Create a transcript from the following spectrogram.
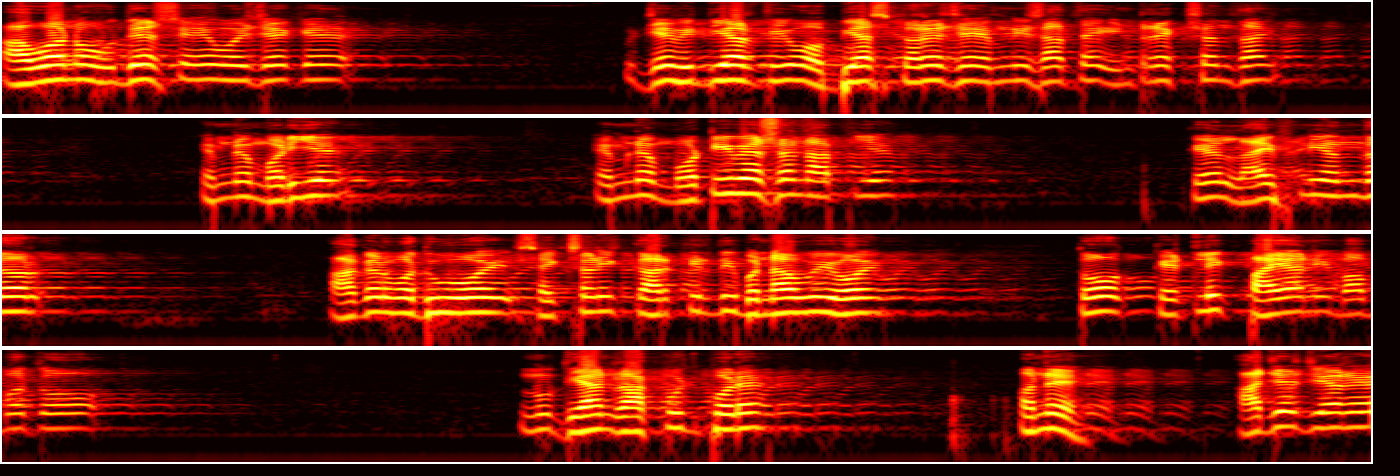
આવવાનો ઉદ્દેશ્ય એ હોય છે કે જે વિદ્યાર્થીઓ અભ્યાસ કરે છે, એમની સાથે ઇન્ટરેક્શન થાય. એમને મળીએ, એમને મોટિવેશન આપીએ. કે લાઈફની અંદર આગળ વધવું હોય, શૈક્ષણિક કારકિર્દી બનાવવી હોય, તો કેટલીક પાયાની બાબતો નું ધ્યાન રાખવું જ પડે. અને આજે જ્યારે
